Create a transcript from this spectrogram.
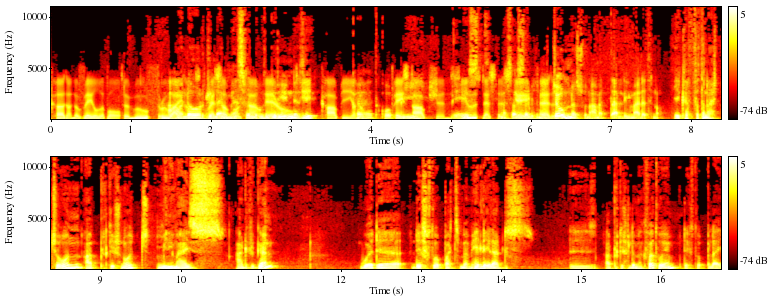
Cut unavailable. To move through አሁን ለ Word ላይ የሚያስፈልጉት እንግዲህ. እነዚህ cut copy edit. ናቸው። እነሱን አመጣልኝ ማለት ነው። የከፈትናቸውን application ኦች minimize አድርገን ወደ desktop አችን በመሄድ ሌላ አዲስ application ለመክፈት ወይም desktop ላይ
